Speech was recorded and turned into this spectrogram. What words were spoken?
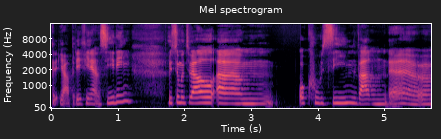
is ja, prefinanciering. Dus je moet wel ehm, ook goed zien van eh,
